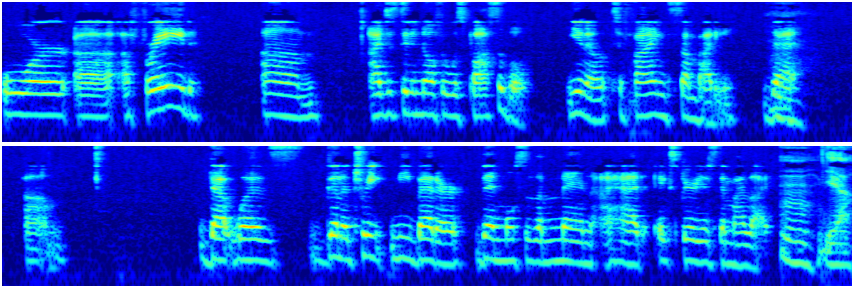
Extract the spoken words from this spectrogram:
or uh, afraid. Um, I just didn't know if it was possible, you know, to find somebody that um, that was gonna treat me better than most of the men I had experienced in my life. mm, yeah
